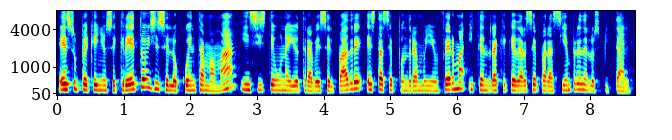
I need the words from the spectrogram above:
Es su pequeño secreto y si se lo cuenta mamá, insiste una y otra vez el padre, ésta se pondrá muy enferma y tendrá que quedarse para siempre en el hospital.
